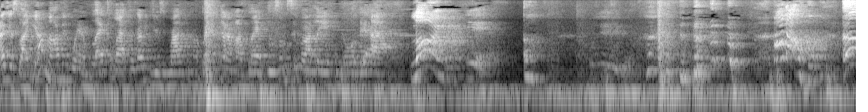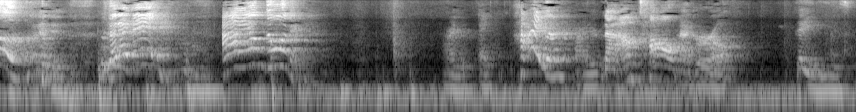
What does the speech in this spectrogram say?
I just like y'all know I be wearing black a lot because I be just rocking my black, kind of my black boots. I'm sitting on my leg can go up there high. Lauren, Yes. uh, hold on. Uh, that ain't it. I am doing it. Higher. Thank you. Higher. Higher. Now I'm tall now, girl. There it is.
